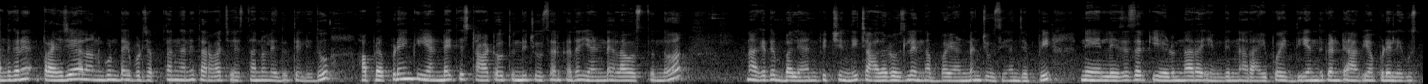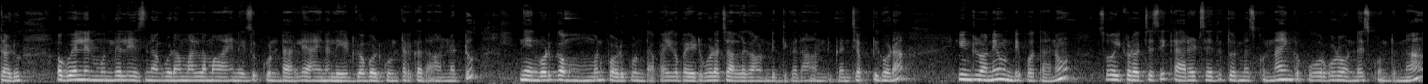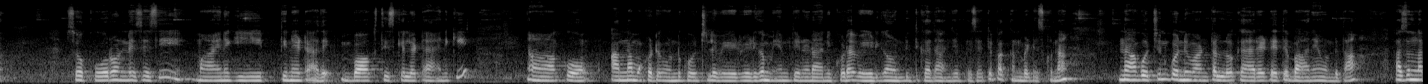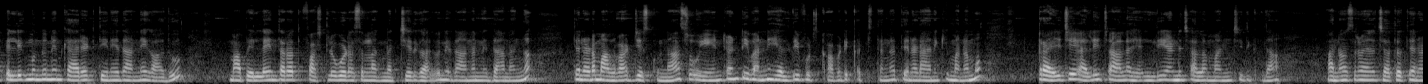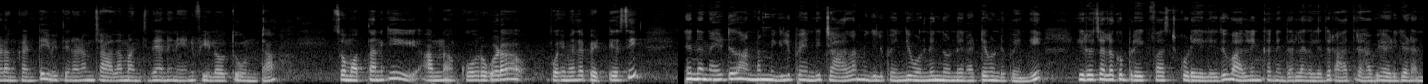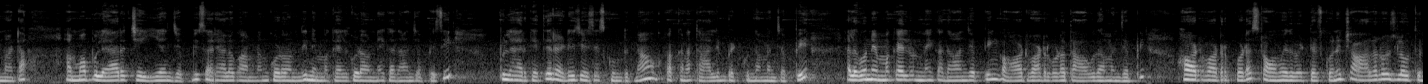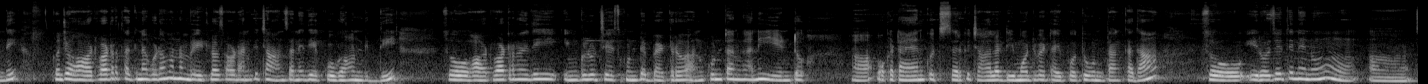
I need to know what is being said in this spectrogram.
అందుకనే ట్రై చేయాలనుకుంటా ఇప్పుడు చెప్తాను కానీ తర్వాత చేస్తానో లేదో తెలీదు. అప్పుడప్పుడే ఇంక ఎండ అయితే స్టార్ట్ అవుతుంది. చూసారు కదా ఎండ ఎలా వస్తుందో. నాకైతే భలే అనిపించింది. చాలా రోజులు అయింది అబ్బాయి అండని చూసి అని చెప్పి. నేను లేచేసరికి ఏడున్నర ఎనిమిదిన్నర అయిపోయింది ఎందుకంటే అవి అప్పుడే లెగుస్తాడు. ఒకవేళ నేను ముందే లేచినా కూడా మళ్ళీ మా ఆయన వేసుకుంటారులే ఆయన లేట్గా పడుకుంటారు కదా అన్నట్టు నేను కూడా గమ్మని పడుకుంటా. పైగా బయట కూడా చల్లగా ఉండిద్ది కదా అందుకని చెప్పి కూడా ఇంట్లోనే ఉండిపోతాను. సో ఇక్కడ వచ్చేసి క్యారెట్స్ అయితే తురిమేసుకున్నా ఇంకా కూర కూడా వండేసుకుంటున్నా. సో కూర వండేసేసి మా ఆయనకి తినేట అదే బాక్స్ తీసుకెళ్ళే టయానికి కో అన్నం ఒకటి వండుకోవచ్చులే వేడివేడిగా మేము తినడానికి కూడా వేడిగా ఉండిద్ది కదా అని చెప్పేసి అయితే పక్కన పెట్టేసుకున్నా. నాకు వచ్చిన కొన్ని వంటల్లో క్యారెట్ అయితే బాగానే వండుతా. అసలు నా పెళ్ళికి ముందు నేను క్యారెట్ తినేదాన్నే కాదు. మా పెళ్ళైన తర్వాత ఫస్ట్లో కూడా అసలు నాకు నచ్చేది కాదు నిదానం నిదానంగా తినడం అలవాటు చేసుకున్నా. సో ఏంటంటే ఇవన్నీ హెల్తీ ఫుడ్స్ కాబట్టి ఖచ్చితంగా తినడానికి మనము ట్రై చేయాలి. చాలా హెల్తీ అండ్ చాలా మంచిది కదా. అనవసరమైన చెత్త తినడం కంటే ఇవి తినడం చాలా మంచిది అని నేను ఫీల్ అవుతూ ఉంటా. సో మొత్తానికి అన్న కూర కూడా పొయ్యి మీద పెట్టేసి నిన్న నైట్ అన్నం మిగిలిపోయింది చాలా మిగిలిపోయింది వండింది వండినట్టే ఉండిపోయింది ఈరోజు అలాగ బ్రేక్ఫాస్ట్ కూడా వేయలేదు వాళ్ళు ఇంకా నిద్రలేగలేదు రాత్రి అవి అడిగాడు అనమాట అమ్మ పులిహార చెయ్యి అని చెప్పి సరే అలాగో అన్నం కూడా ఉంది నిమ్మకాయలు కూడా ఉన్నాయి కదా అని చెప్పేసి పులిహారకి అయితే రెడీ చేసేసుకుంటున్నా ఒక పక్కన తాలింపు పెట్టుకుందామని చెప్పి. ఎలాగో నిమ్మకాయలు ఉన్నాయి కదా అని చెప్పి ఇంకా హాట్ వాటర్ కూడా తాగుదామని చెప్పి హాట్ వాటర్ కూడా స్టవ్ మీద పెట్టేసుకొని చాలా రోజులు అవుతుంది కొంచెం హాట్ వాటర్ తగ్గినా కూడా మనం వెయిట్ లాస్ అవడానికి ఛాన్స్ అనేది ఎక్కువగా ఉండిద్ది. సో హాట్ వాటర్ అనేది ఇంక్లూడ్ చేసుకుంటే బెటర్ అనుకుంటాను కానీ ఏంటో ఒక టయానికి వచ్చేసరికి చాలా డిమోటివేట్ అయిపోతూ ఉంటాం కదా. సో ఈరోజైతే నేను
